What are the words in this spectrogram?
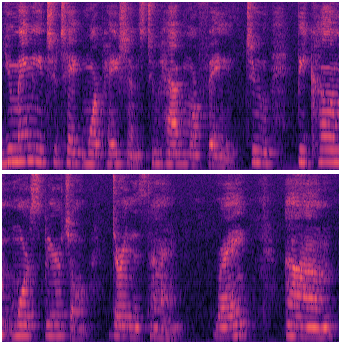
you may need to take more patience, to have more faith, to become more spiritual during this time, right? Um,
